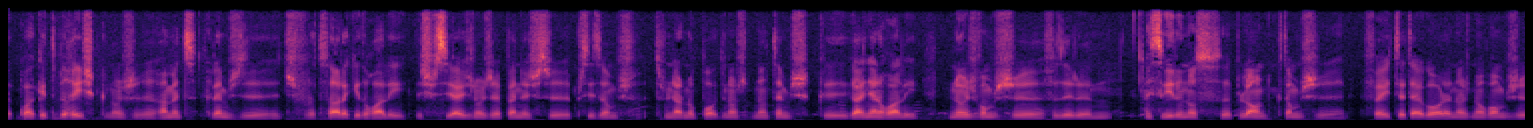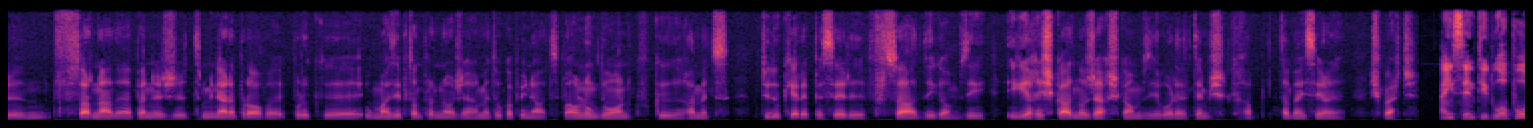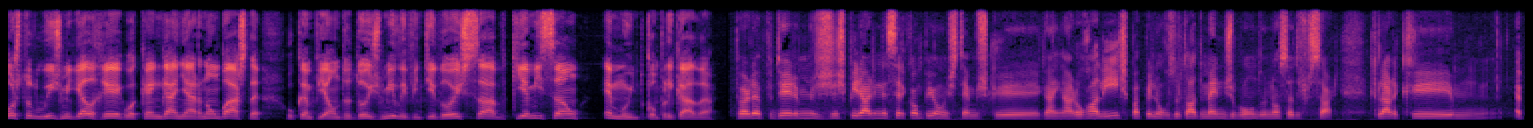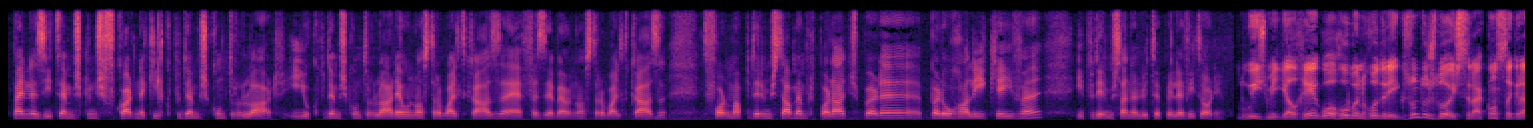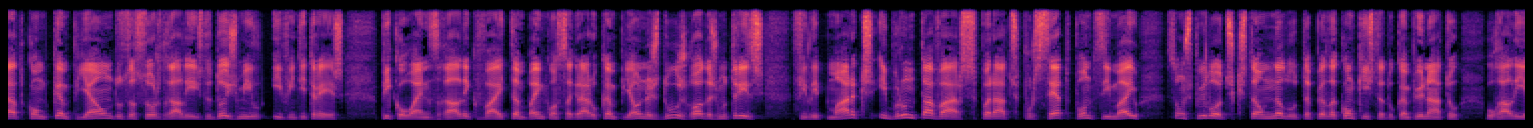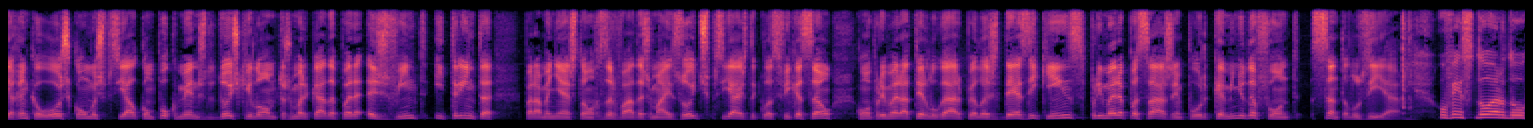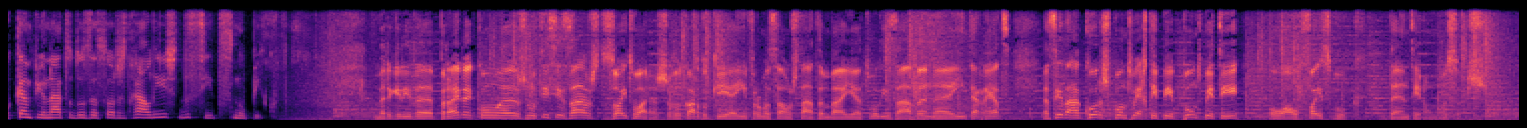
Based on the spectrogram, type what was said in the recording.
qualquer tipo de risco. Nós realmente queremos desfrutar aqui do rally especiais. Nós apenas precisamos terminar no pódio, nós não temos que ganhar o rally. Nós vamos eh, fazer e eh, seguir o nosso plano que estamos eh, feito até agora. Nós não vamos forçar nada, apenas terminar a prova, porque o mais importante para nós é realmente o campeonato. Ao longo do ano, que realmente tudo o que era para ser forçado, digamos, e, e arriscado, nós já arriscamos e agora temos que também ser espertos. Em sentido oposto, Luís Miguel Rego, a quem ganhar não basta. O campeão de 2022 sabe que a missão é muito complicada para podermos aspirar a ser campeões, temos que ganhar o rally para pelo um resultado menos bom do nosso adversário. Claro que hum, apenas e temos que nos focar naquilo que podemos controlar e o que podemos controlar é o nosso trabalho de casa, é fazer bem o nosso trabalho de casa, de forma a podermos estar bem preparados para, para o rally que aí vem e podermos estar na luta pela vitória. Luís Miguel Rego ou Ruben Rodrigues, um dos dois será consagrado como campeão dos Açores de Rallys de 2023. Pico Wines Rally que vai também consagrar o campeão nas duas rodas rodas motrizes. Filipe Marques e Bruno Tavares, separados por 7 pontos e meio, são os pilotos que estão na luta pela conquista do campeonato. O rally arranca hoje com uma especial com pouco menos de 2 km, marcada para as 20 e 30. Para amanhã estão reservadas mais oito especiais de classificação, com a primeira a ter lugar pelas 10 e 15, primeira passagem por Caminho da Fonte, Santa Luzia. O vencedor do Campeonato dos Açores de Rallys decide-se no pico. Margarida Pereira com as notícias às 18 horas. Recordo que a informação está também atualizada na internet. Aceda a cores.rtp.pt ou ao Facebook da Antena 1 Açores.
